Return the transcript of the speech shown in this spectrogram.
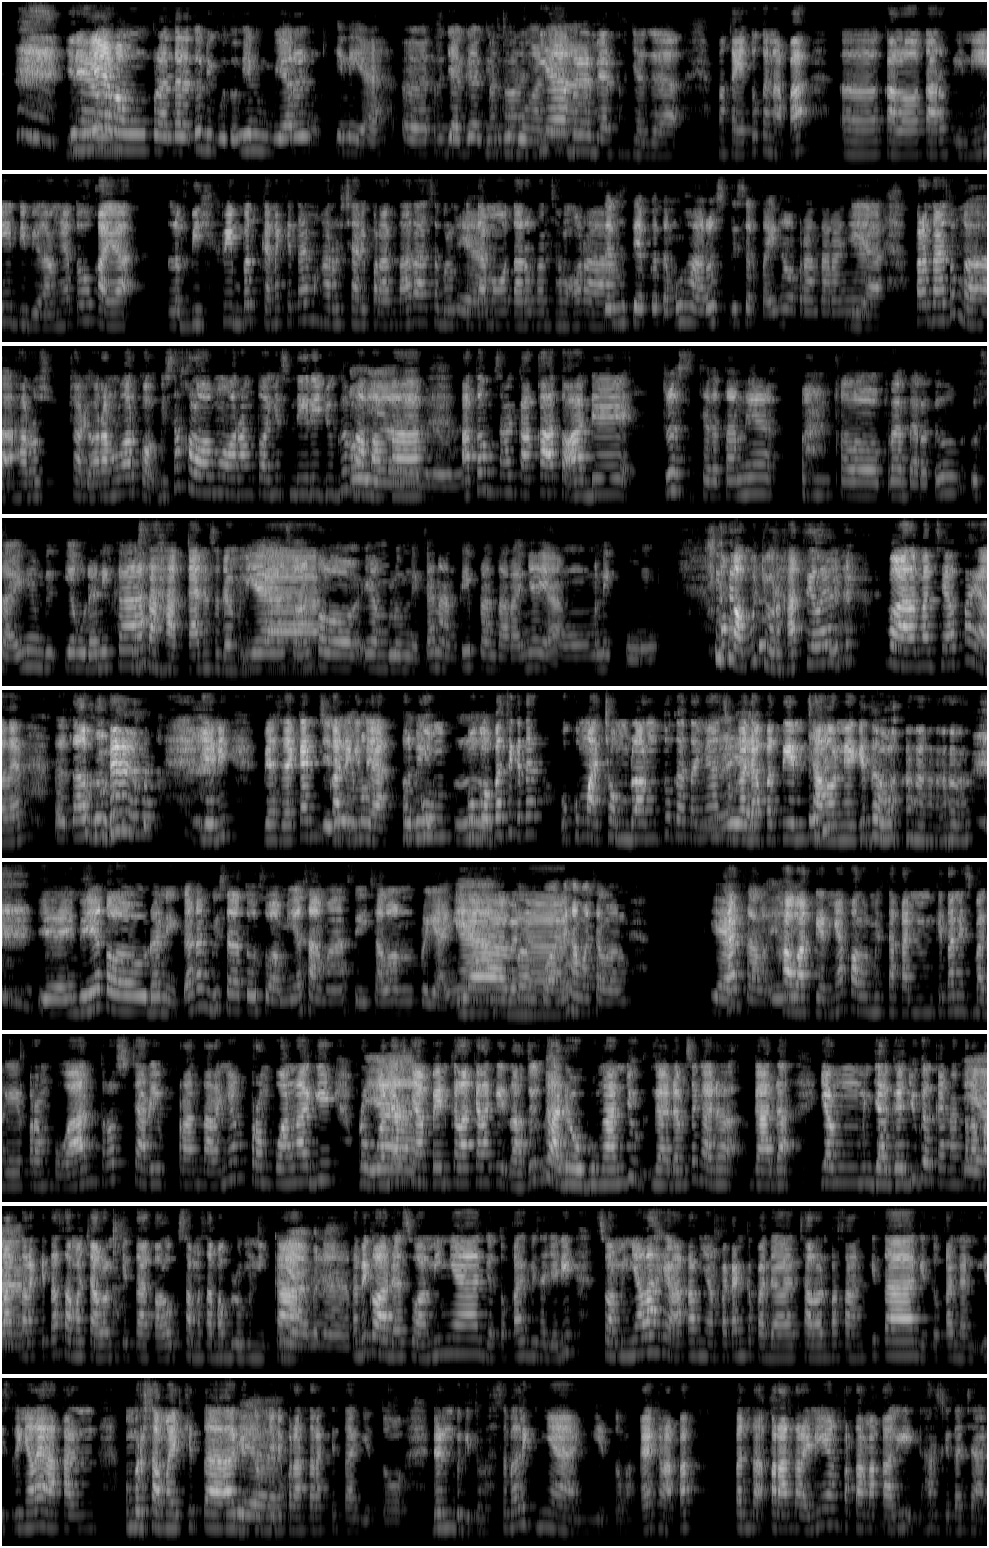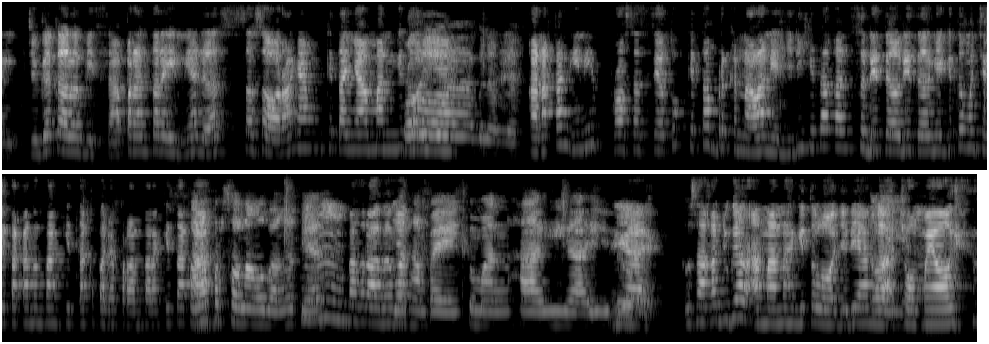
Jadi Intinya emang- perantara itu dibutuhin biar ini ya eh, terjaga gitu Betul. hubungannya. Iya, benar biar terjaga. Maka itu kenapa eh, kalau taruh ini dibilangnya tuh kayak lebih ribet karena kita emang harus cari perantara sebelum Iya. kita mau taruhan sama orang. Dan setiap ketemu harus disertai sama perantaranya. Iya, perantara itu nggak harus cari orang luar kok. Bisa kalau mau orang tuanya sendiri juga Oh nggak iya, apa-apa. iya benar-benar. Atau misalkan kakak atau adik, Terus catatannya kalau perantara tuh usahain yang yang udah nikah. usahakan yang sudah menikah. Iya, soalnya kalau yang belum nikah nanti perantaranya yang menikung. Kok kamu curhat sih, Len? Pengalaman siapa ya, Len? Gak tahu. Jadi biasanya kan Jadi suka ada gitu ya lebih- hukum hmm. hukum apa sih katanya hukum mak comblang tuh katanya Iya, suka iya. dapetin calonnya gitu ya intinya kalau udah nikah kan bisa tuh suaminya sama si calon prianya, benar. perempuannya sama calon ya Kan ini. khawatirnya kalau misalkan kita nih sebagai perempuan terus cari perantaranya yang perempuan lagi perempuannya Iya. harus nyampein ke laki-laki nah itu nggak ada hubungan juga nggak ada maksudnya nggak ada nggak ada yang menjaga juga kan antara Iya. perantara kita sama calon kita kalau sama-sama belum Iya menikah benar. Tapi kalau ada suaminya gitu kan bisa jadi suaminya lah yang akan menyampaikan kepada calon pasangan kita gitu kan dan istrinya lah yang akan membersamai kita gitu Iya. menjadi perantara kita gitu. Dan begitulah sebaliknya gitu. Makanya kenapa perantara ini yang pertama kali harus kita cari. Juga kalau bisa perantara ini adalah seseorang yang kita nyaman gitu oh loh. iya benar-benar. Karena kan ini prosesnya tuh kita berkenalan ya. Jadi kita akan sedetail-detailnya gitu menceritakan tentang kita kepada perantara kita Karena kan. personal banget ya. Hmm, personal banget. Jangan sampai cuman hai hai gitu. Iya, usahakan juga amanah gitu loh. Jadi yang Oh, nggak iya. comel gitu.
